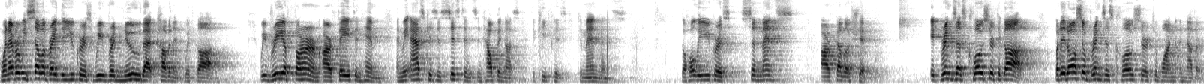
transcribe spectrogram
whenever we celebrate the Eucharist, we renew that covenant with God. We reaffirm our faith in him, and we ask his assistance in helping us to keep his commandments. The Holy Eucharist cements our fellowship. It brings us closer to God, but it also brings us closer to one another.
